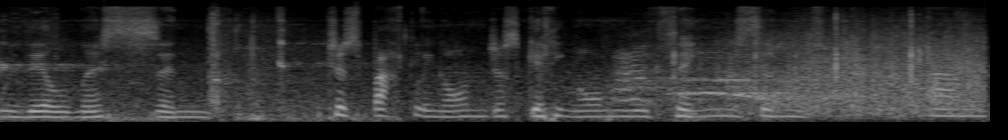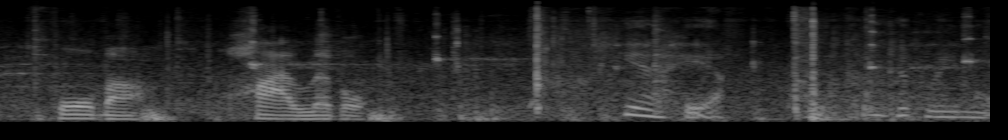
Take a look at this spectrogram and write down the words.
with illness and just battling on, just getting on with things and um, former high level. Here, here. Couldn't agree more.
